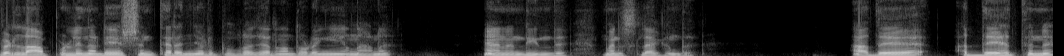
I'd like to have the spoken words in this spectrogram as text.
വെള്ളാപ്പള്ളി നടേശൻ തിരഞ്ഞെടുപ്പ് പ്രചരണം തുടങ്ങിയെന്നാണ് ഞാൻ എന്ത് ചെയ്യുന്നത്? മനസ്സിലാക്കുന്നത്. അത് അദ്ദേഹത്തിന്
